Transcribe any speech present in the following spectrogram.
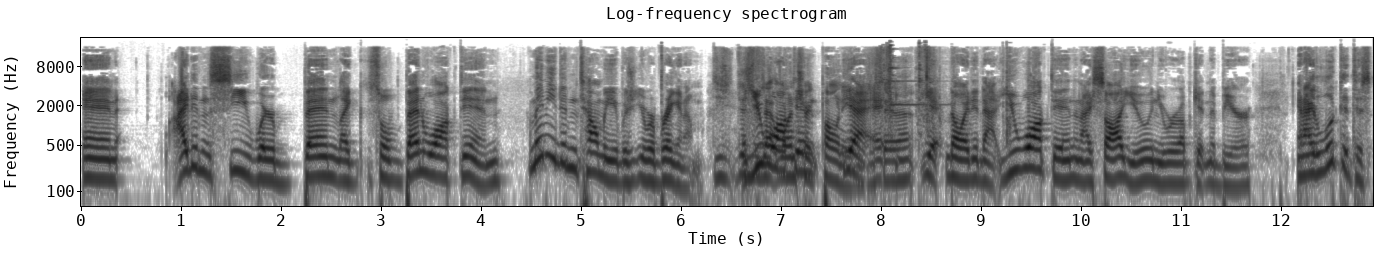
And I didn't see where Ben like. So Ben walked in. Maybe you didn't tell me it was you were bringing him. This- you walked in, trick pony. Yeah, Did you say and- that? Yeah, no, I did not. You walked in and I saw you and you were up getting a beer. And I looked at this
